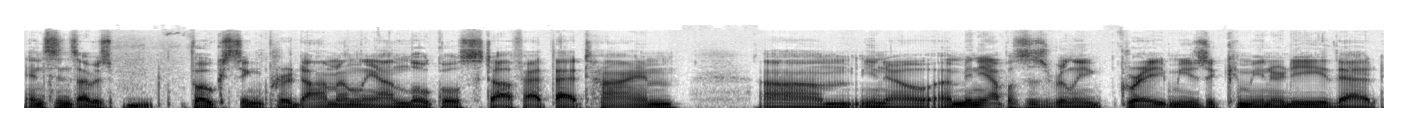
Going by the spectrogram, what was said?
and since I was focusing predominantly on local stuff at that time. Um, you know, uh, Minneapolis is a really great music community that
